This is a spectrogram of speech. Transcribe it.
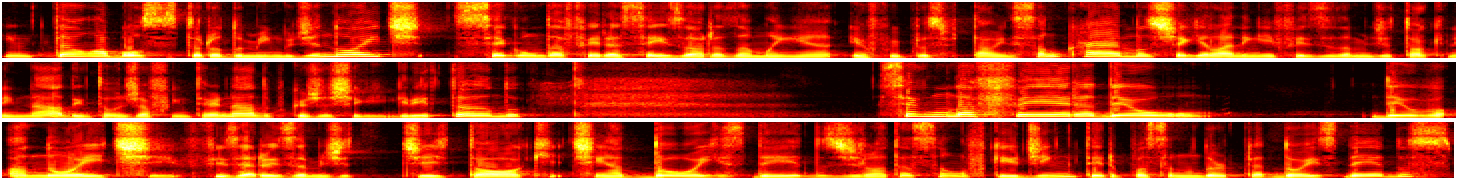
Então a bolsa estourou domingo de noite. Segunda-feira, às 6 horas da manhã, eu fui para o hospital em São Carlos. Cheguei lá, ninguém fez exame de toque nem nada, então já fui internado porque eu já cheguei gritando. Segunda-feira deu deu a noite, fizeram o exame de, de toque, tinha dois dedos de dilatação, fiquei o dia inteiro passando dor para dois dedos.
